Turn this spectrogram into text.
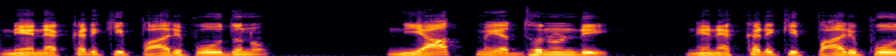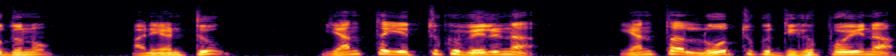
నేనెక్కడికి పారిపోదును? నీ ఆత్మ యొద్ద నుండి నేనెక్కడికి పారిపోదును? అని అంటూ ఎంత ఎత్తుకు వెళ్ళినా ఎంత లోతుకు దిగిపోయినా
